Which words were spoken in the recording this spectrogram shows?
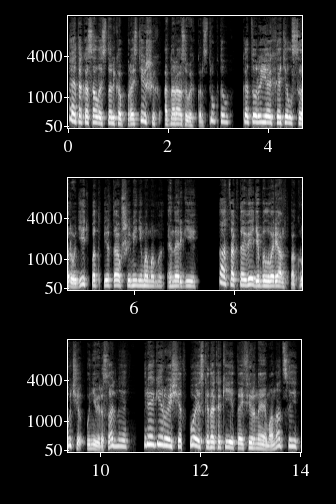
Это касалось только простейших одноразовых конструктов, которые я хотел соорудить, подпитавший минимумом энергии. А так-то в Веде был вариант покруче, универсальные, реагирующие в поиске на какие-то эфирные эманации,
